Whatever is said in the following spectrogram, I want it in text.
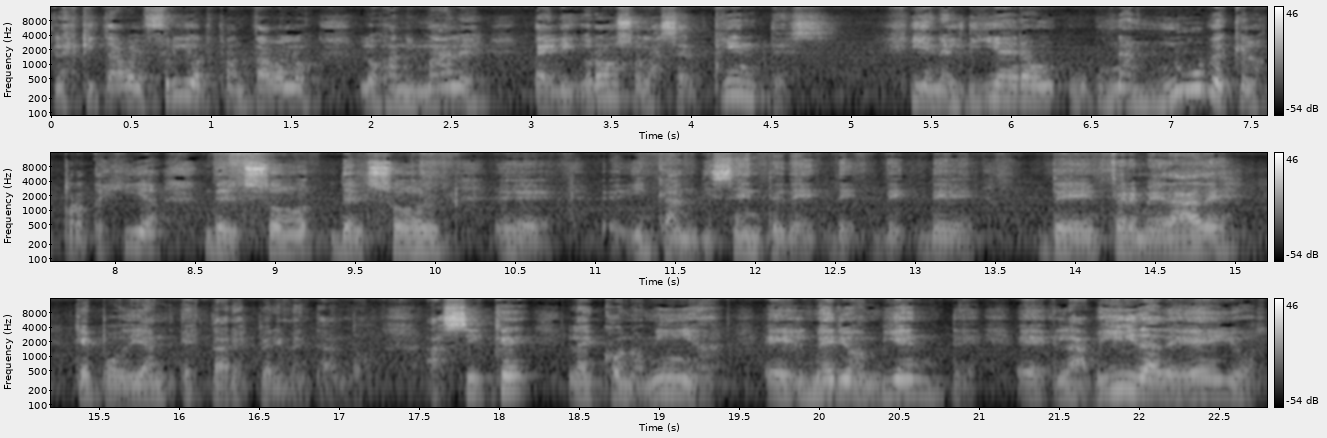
les quitaba el frío, espantaba los, los animales peligrosos, las serpientes y en el día era una nube que los protegía del sol, del sol eh, incandescente, de, enfermedades que podían estar experimentando. Así que la economía, el medio ambiente, eh, la vida de ellos,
